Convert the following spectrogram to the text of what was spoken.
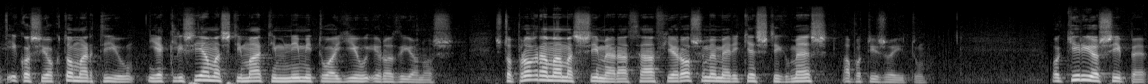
Την 28 Μαρτίου η Εκκλησία μας τιμά τη μνήμη του Αγίου Ηρωδίωνος. Στο πρόγραμμά μας σήμερα θα αφιερώσουμε μερικές στιγμές από τη ζωή του. Ο Κύριος είπε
